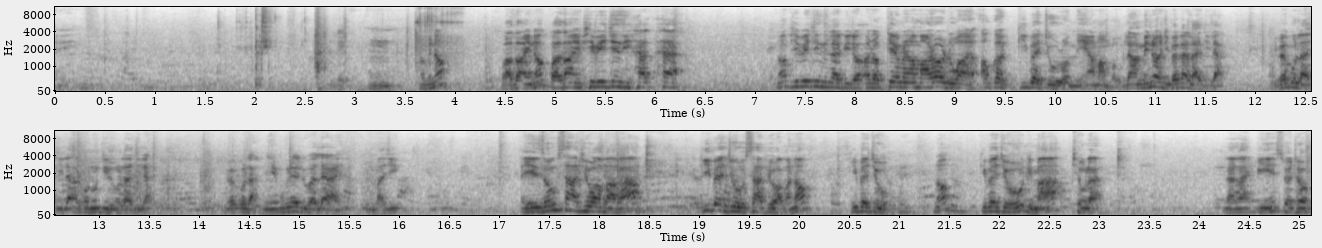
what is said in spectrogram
အေးလေอืมဟုတ်ပြီနော်ကွာသားရင်နော်ကွာသားရင်ဖြည်းဖြည်းချင်းစီဟတ်ဟတ်နော်ဖြည်းဖြည်းချင်းစီလိုက်ပြီးတော့အဲ့တော့ကင်မရာမှာတော့တို့ကအောက်ကကီးဘက်ကြိုးတော့မြင်ရမှာမဟုတ်ဘူးလာမင်းတို့ဒီဘက်ကလာကြည့်လားဒီဘက်ကိုလာကြည့်လားအကုန်လုံးဒီလိုလာကြည့်လားဒီဘက်ကိုလာမြင်ဘူးတဲ့လူကလက်အိုင်ဒီမှာကြည့်အရင်ဆုံးစဖြုတ်ရမှာက ကီးဘက်ကြိုးစဖြုတ်ရမှာနော်ကီးဘက်ကြိုးနော်ကီးဘက်ကြိုးဒီမှာဖြုတ်လိုက်လန်လိုက်ပြီးရင်ဆွဲထုတ်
